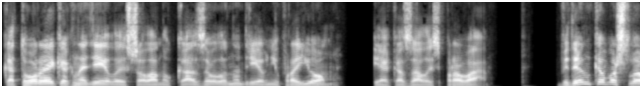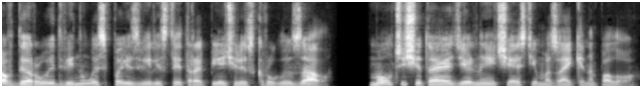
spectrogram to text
которая, как надеялась Шалан, указывала на древний проем, и оказалась права. Виденко вошла в дыру и двинулась по извилистой тропе через круглый зал, молча считая отдельные части мозаики на полу.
